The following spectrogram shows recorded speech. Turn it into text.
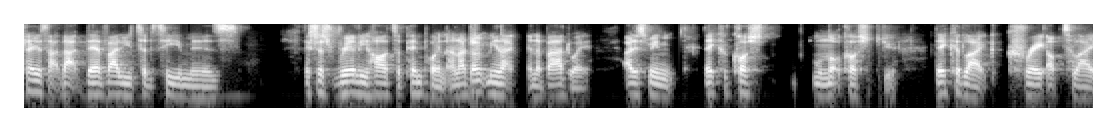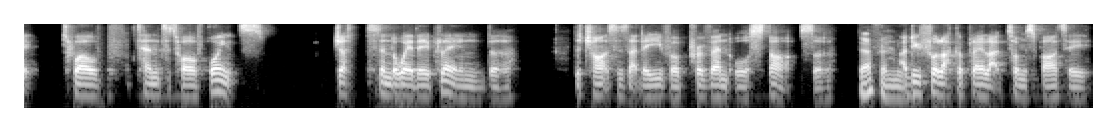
players like that, their value to the team is it's just really hard to pinpoint. And I don't mean that in a bad way. I just mean they could cost well not cost you. They could like create up to like 12, 10 to 12 points just in the way they play and the the chances that they either prevent or start. So definitely. I do feel like a player like Thomas Partey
